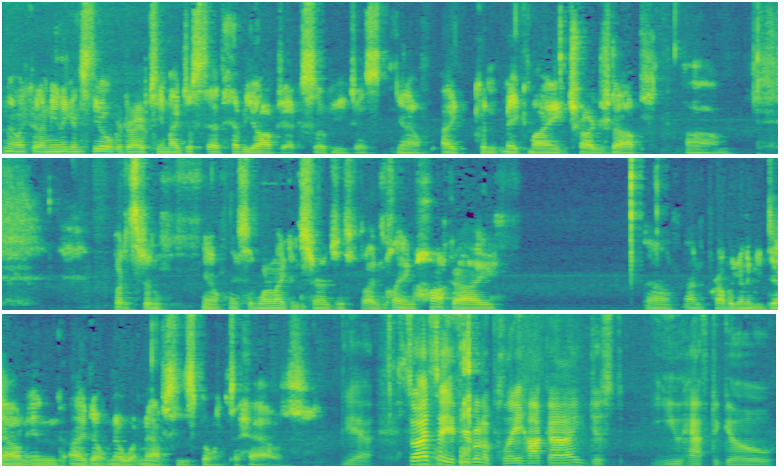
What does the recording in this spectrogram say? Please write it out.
no, I could. I mean, against the overdrive team, I just had heavy objects, so he just, you know, I couldn't make my charged up. Um, but it's been, you know, like I said, one of my concerns is if I'm playing Hawkeye, uh, I'm probably going to be down, and I don't know what maps he's going to have. Yeah. So I'd say if you're going to play Hawkeye, just you have to go.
